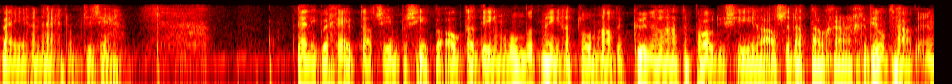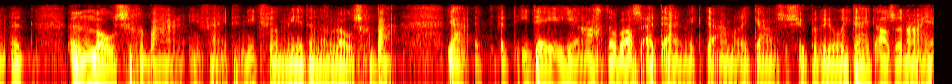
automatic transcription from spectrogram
ben je geneigd om te zeggen. En ik begreep dat ze in principe ook dat ding 100 megaton hadden kunnen laten produceren als ze dat nou graag gewild hadden. Een, een, loos gebaar in feite, niet veel meer dan een loos gebaar. Ja, het, het idee hierachter was uiteindelijk de Amerikaanse superioriteit. Als er nou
